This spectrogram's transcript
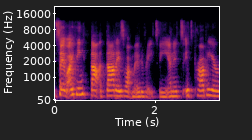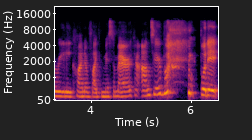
so I think that that is what motivates me. And it's it's probably a really kind of like Miss America answer, but but it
